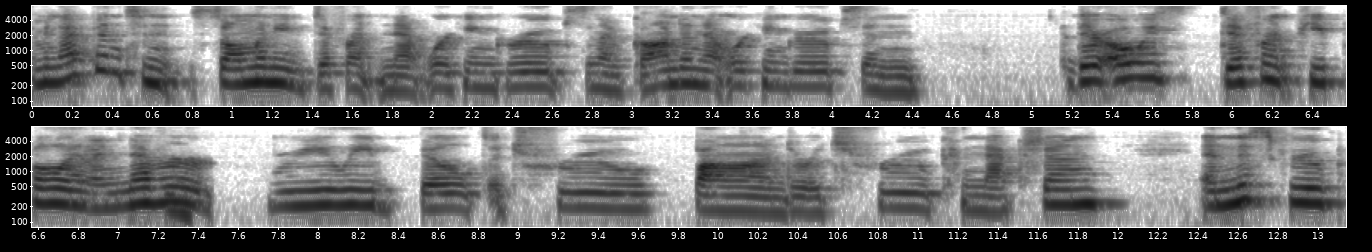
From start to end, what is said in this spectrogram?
I mean, I've been to so many different networking groups and I've gone to networking groups and they're always different people and I never hmm. really built a true bond or a true connection. And this group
